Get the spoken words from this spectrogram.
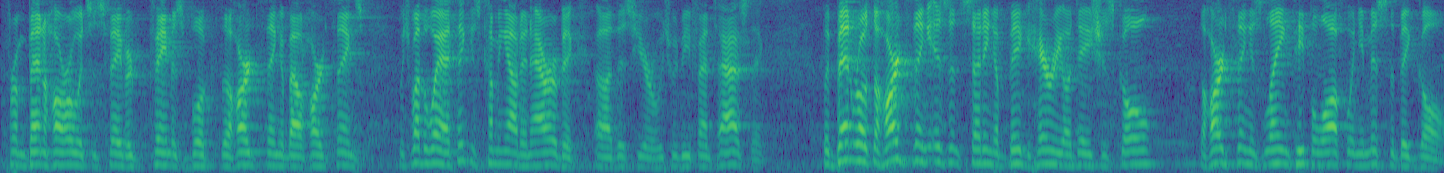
from Ben Horowitz's favorite, famous book, The Hard Thing About Hard Things, which, by the way, I think is coming out in Arabic uh, this year, which would be fantastic. But Ben wrote, The hard thing isn't setting a big, hairy, audacious goal. The hard thing is laying people off when you miss the big goal.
